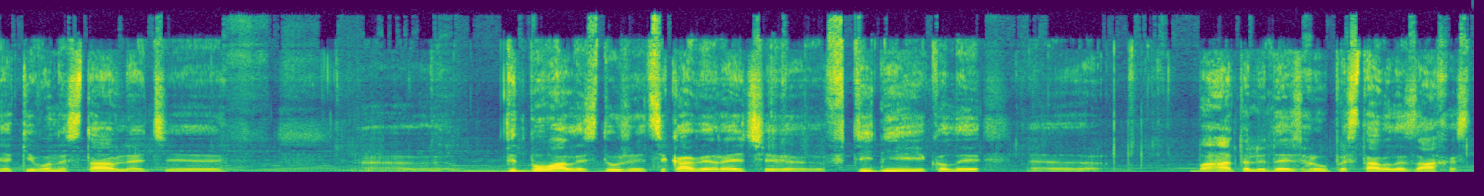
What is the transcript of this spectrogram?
які вони ставлять. Відбувались дуже цікаві речі в ті дні, коли е, багато людей з групи ставили захист.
